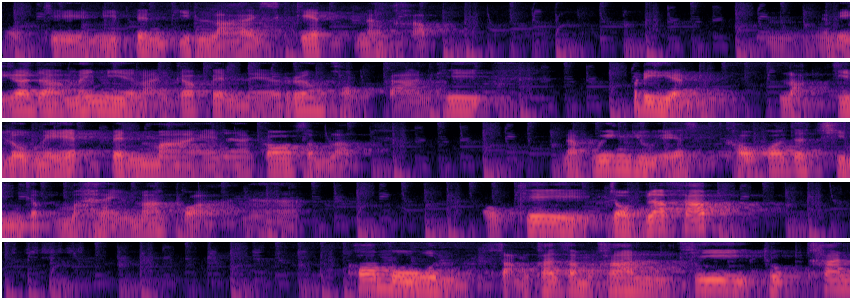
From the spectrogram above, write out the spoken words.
โอเคนี้เป็น inline skate นะครับอันนี้ก็จะไม่มีอะไรก็เป็นในเรื่องของการที่เปลี่ยนหลักกิโลเมตรเป็นไมล์นะก็สำหรับนักวิ่ง US เขาก็จะชินกับไมล์มากกว่านะฮะโอเค จบแล้วครับ ข้อมูลสำคัญสำคัญที่ทุกท่าน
